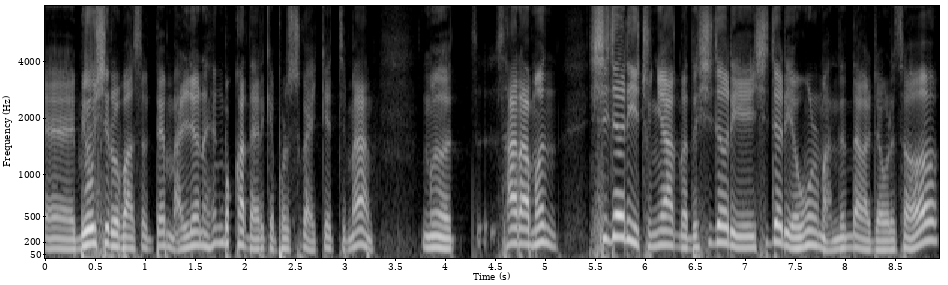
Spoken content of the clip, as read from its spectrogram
에, 묘시로 봤을 때 말년은 행복하다 이렇게 볼 수가 있겠지만 뭐 사람은 시절이 중요하거든. 시절이 시절이 영웅을 만든다 그러죠. 그래서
